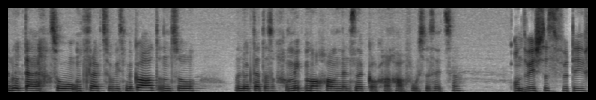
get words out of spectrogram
schaut eigentlich so und fragt so, wie es mir geht und so und schaut auch, dass ich mitmachen kann und wenn es nicht geht, kann ich Fuß sitzen. Und wie ist das für dich?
